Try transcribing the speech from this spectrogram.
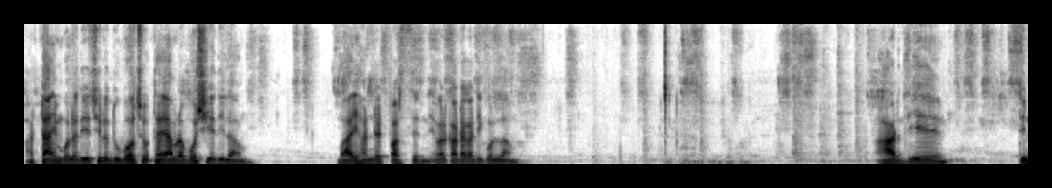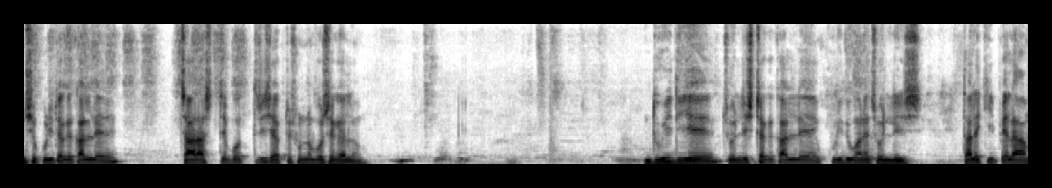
আর টাইম বলে দিয়েছিল দু বছর। তাই আমরা বসিয়ে দিলাম। বাই হান্ড্রেড পার্সেন্ট এবার কাটাকাটি করলাম। আট দিয়ে তিনশো কুড়িটাকে কাটলে চার আসতে বত্রিশ, একটা শূন্য বসে গেল। দুই দিয়ে চল্লিশটাকে কাটলে কুড়ি দুগানে চল্লিশ। তাহলে কি পেলাম?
